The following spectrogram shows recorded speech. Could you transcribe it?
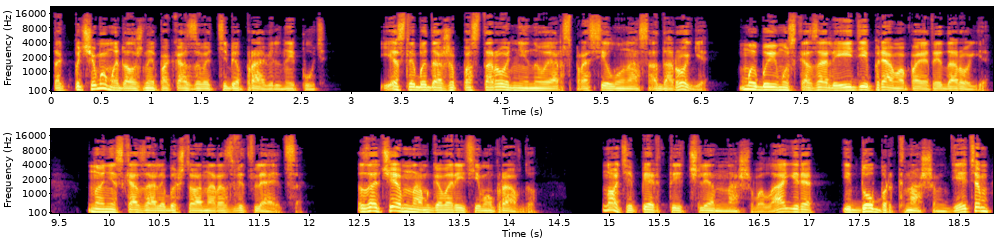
так почему мы должны показывать тебе правильный путь? Если бы даже посторонний нуэр спросил у нас о дороге, мы бы ему сказали, иди прямо по этой дороге, но не сказали бы, что она разветвляется. Зачем нам говорить ему правду? Но теперь ты член нашего лагеря и добр к нашим детям,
